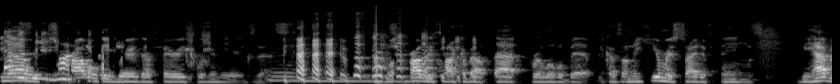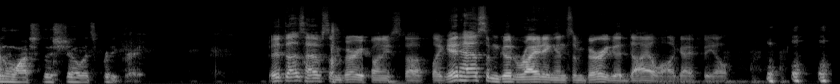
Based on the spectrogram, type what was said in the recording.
you that know, was which is Mark. probably where the fairy chlamydia exists. Mm. we should probably talk about that for a little bit because on the humor side of things, if you haven't watched this show, it's pretty great. It does have some very funny stuff. Like it has some good writing and some very good dialogue. I feel. All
